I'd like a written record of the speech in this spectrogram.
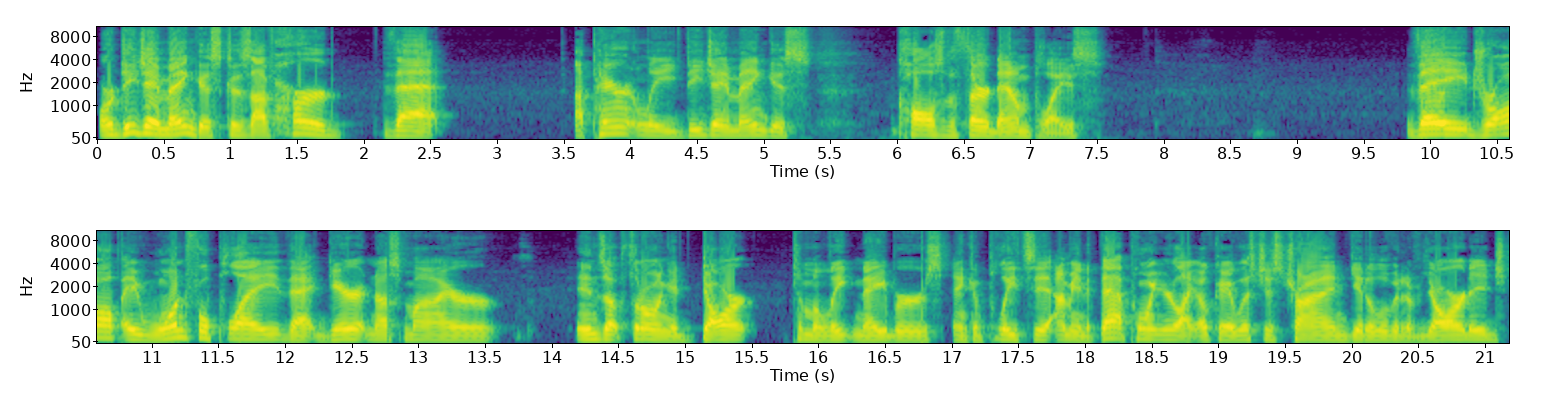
or DJ Mangas because I've heard that apparently DJ Mangas calls the third down plays. They draw up a wonderful play that Garrett Nussmeier ends up throwing a dart to Malik Nabers and completes it. I mean, at that point, you're like, okay, let's just try and get a little bit of yardage.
